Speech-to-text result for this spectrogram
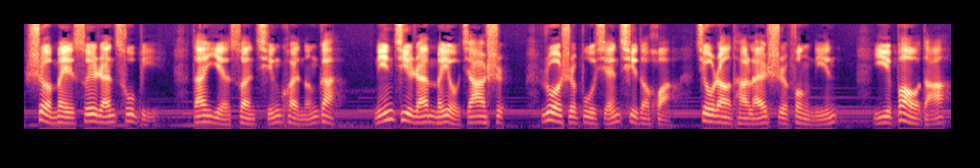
舍妹虽然粗鄙，但也算勤快能干。您既然没有家室，若是不嫌弃的话，就让他来侍奉您，以报答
